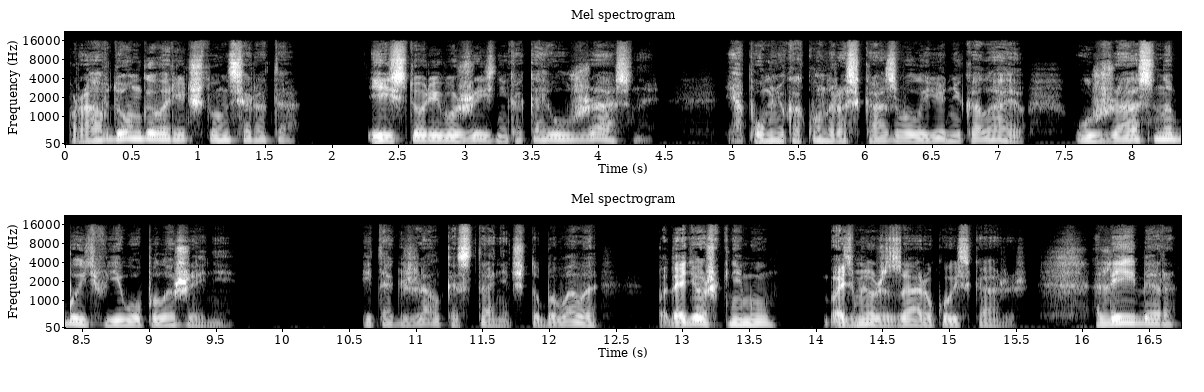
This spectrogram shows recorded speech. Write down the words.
Правда он говорит, что он сирота. И история его жизни какая ужасная. Я помню, как он рассказывал ее Николаю. Ужасно быть в его положении. И так жалко станет, что, бывало, подойдешь к нему, возьмешь за руку и скажешь «Либер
